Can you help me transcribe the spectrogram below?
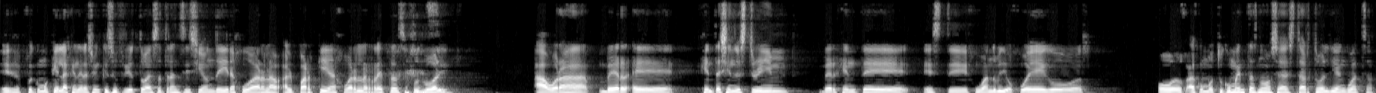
eh, fue como que la generación que sufrió toda esa transición de ir a jugar al parque, a jugar a las retas, fútbol. Ahora ver eh, gente haciendo stream, ver gente este, jugando videojuegos, o como tú comentas, ¿no? O sea, estar todo el día en WhatsApp.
